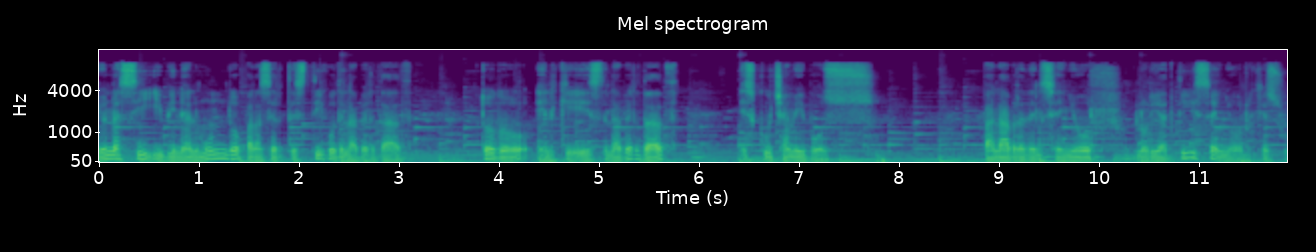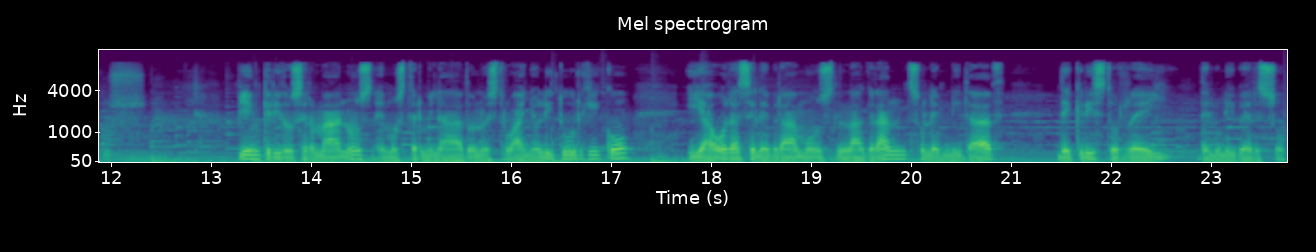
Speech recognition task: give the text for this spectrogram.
Yo nací y vine al mundo para ser testigo de la verdad. Todo el que es de la verdad, escucha mi voz. Palabra del Señor, gloria a ti Señor Jesús. Bien queridos hermanos, hemos terminado nuestro año litúrgico y ahora celebramos la gran solemnidad de Cristo Rey del universo.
